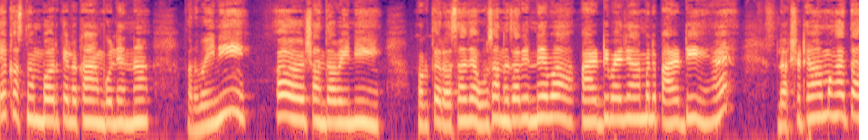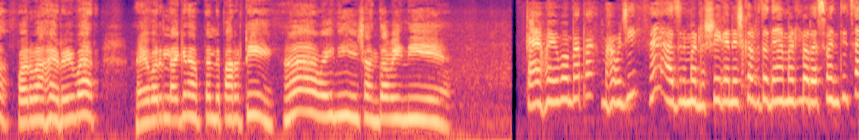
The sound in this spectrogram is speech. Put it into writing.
एकच नंबर केलं काम गोल्यांना. पण वहिनी अ शांता वहिनी फक्त रसाच्या उसानं चालेल नाही बा पार्टी पाहिजे आम्हाला पार्टी हा? लक्ष ठेवा मग आता. परवा आहे रविवार. रविवारी लागेल आपल्याला पार्टी. हा वहिनी शांता वहिनी. काय होय बा बापा? भाऊजी हा अजून म्हटलं श्री गणेश करतो द्या म्हटलं रसवंतीचा.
